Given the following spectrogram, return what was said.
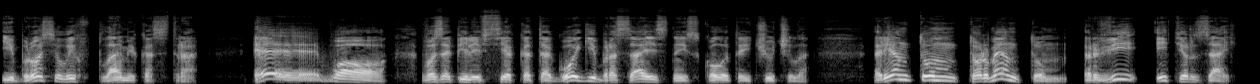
и бросил их в пламя костра. «Эво!» — возопили все катагоги, бросаясь на исколотое чучело. «Рентум торментум! Рви и терзай!»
